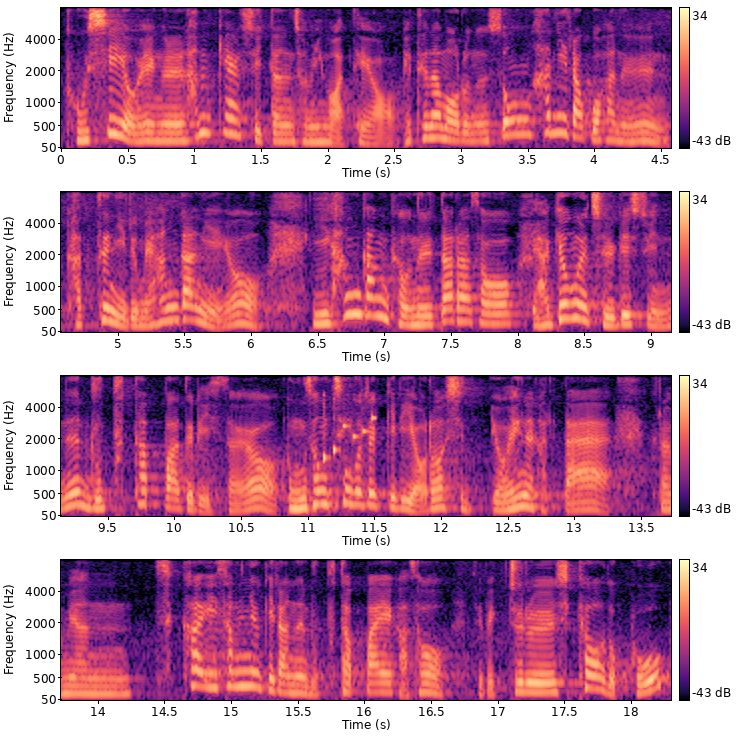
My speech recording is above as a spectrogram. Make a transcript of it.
도시 여행을 함께 할 수 있다는 점인 것 같아요. 베트남어로는 송한이라고 하는 같은 이름의 한강이에요. 이 한강변을 따라서 야경을 즐길 수 있는 루프탑 바들이 있어요. 동성 친구들끼리 여럿이 여행을 갔다. 그러면 스카이 36이라는 루프탑 바에 가서 맥주를 시켜 놓고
